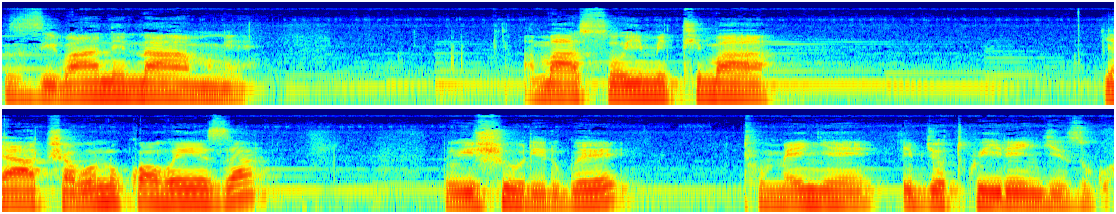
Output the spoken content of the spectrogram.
Zibane namwe. Amaso y'imitima yacu abone uko ahweza duhishurirwe tumenye ibyo twiringizwa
